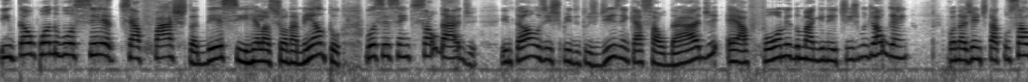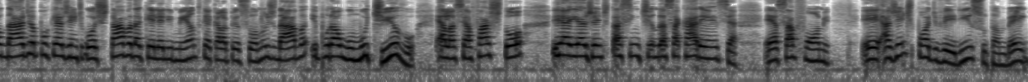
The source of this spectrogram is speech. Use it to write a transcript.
Então, quando você se afasta desse relacionamento, você sente saudade. Então, os espíritos dizem que a saudade é a fome do magnetismo de alguém. Quando a gente está com saudade é porque a gente gostava daquele alimento que aquela pessoa nos dava e por algum motivo ela se afastou e aí a gente está sentindo essa carência, essa fome. É, a gente pode ver isso também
